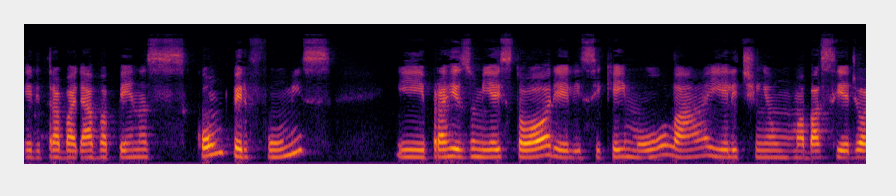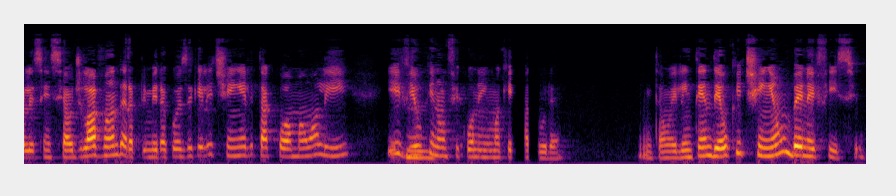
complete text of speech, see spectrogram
Ele trabalhava apenas com perfumes e para resumir a história, ele se queimou lá e ele tinha uma bacia de óleo essencial de lavanda, era a primeira coisa que ele tinha, ele tacou a mão ali e viu hum. que não ficou nenhuma queimadura. Então ele entendeu que tinha um benefício.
